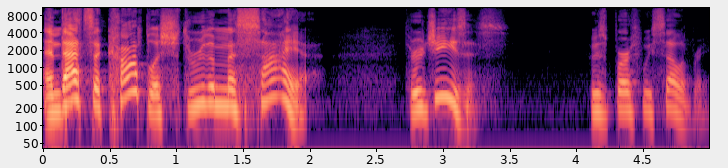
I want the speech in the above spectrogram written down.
And that's accomplished through the Messiah, through Jesus, whose birth we celebrate.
